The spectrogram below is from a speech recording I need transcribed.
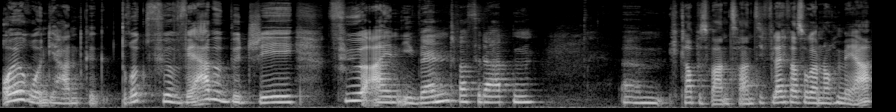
Euro in die Hand gedrückt für Werbebudget, für ein Event, was sie da hatten. Ähm, ich glaube, es waren 20, vielleicht war es sogar noch mehr,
